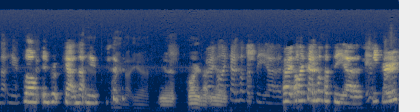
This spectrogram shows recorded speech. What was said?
not here. Well, in yeah, not here. Wait, not yet. Yeah. Oh, you're not Alright, all I here. said hook up the, uh... Alright, all I said hook up the, uh, speakers.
